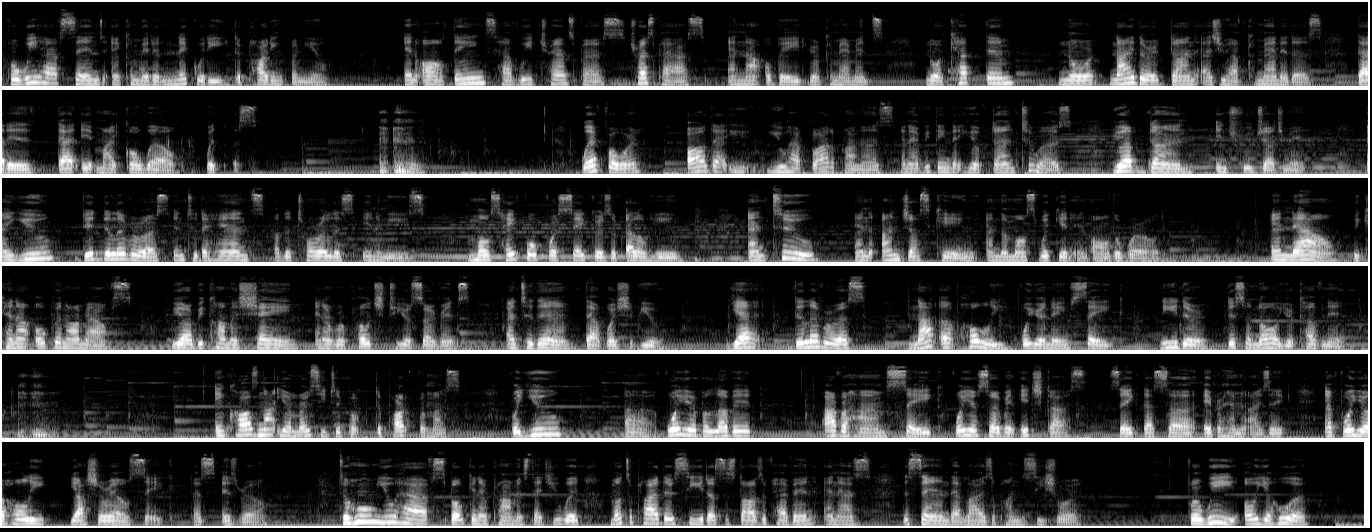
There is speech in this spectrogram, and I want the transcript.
For we have sinned and committed iniquity, departing from you. In all things have we trespassed, trespassed and not obeyed your commandments, nor kept them, nor neither done as you have commanded us, that is, that it might go well with us. Wherefore, all that you, you have brought upon us, and everything that you have done to us, you have done in true judgment. And you did deliver us into the hands of the Torahless enemies, most hateful forsakers of Elohim, and to an unjust king, and the most wicked in all the world. And now we cannot open our mouths. We are become a shame and a reproach to your servants and to them that worship you. Yet Deliver us not up wholly for your name's sake, neither disannul your covenant. and cause not your mercy to depart from us. For you, uh, for your beloved Abraham's sake, for your servant Ishkah's sake, that's uh, Abraham and Isaac, and for your holy Yasharel's sake, that's Israel to whom you have spoken and promised that you would multiply their seed as the stars of heaven and as the sand that lies upon the seashore. For we, O Yahuwah,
